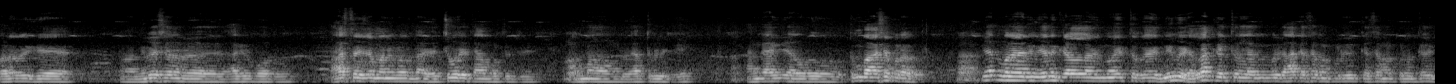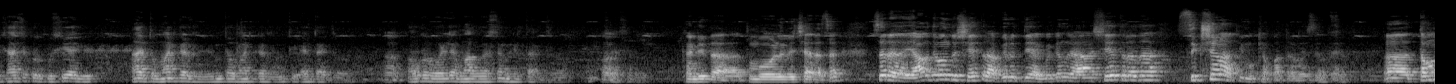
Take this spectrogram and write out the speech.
ಬಡವರಿಗೆ ನಿವೇಶನ ಆಗಿರ್ಬೋದು ಆಶ್ರಯ ಮನೆಗಳನ್ನ ಹೆಚ್ಚುವರಿ ತಗೊಂಡ್ಬರ್ತಿದ್ವಿ ನಮ್ಮ ಒಂದು ವ್ಯಾಪ್ತಿಗಳಿಗೆ. ಹಂಗಾಗಿ ಅವರು ತುಂಬ ಆಸೆ ಬರೋರು. ಏನು ಮರ ನೀವು ಏನು ಕೇಳಲ್ಲ ನಿಮ್ಮ ಹೋಯ್ತು ನೀವು ಎಲ್ಲ ಕೇಳ್ತಿರಲ್ಲ ನಿಮಗೆ ಆ ಕೆಲಸ ಮಾಡ್ಕೊಡಿ ಈ ಕೆಲಸ ಮಾಡ್ಕೊಡಿ ಅಂತೇಳಿ ಶಾಸಕರು ಖುಷಿಯಾಗಿ ಆಯಿತು ಮಾಡ್ಕೊಳ್ರಿ ಇಂಥವು ಮಾಡ್ಕೊಳ್ರಿ ಅಂತ ಹೇಳ್ತಾ ಇದ್ರು. ಅವರು ಒಳ್ಳೆ ಮಾರ್ಗದರ್ಶನ ನೀಡ್ತಾ ಇದ್ರು. ಖಂಡಿತ ತುಂಬಾ ಒಳ್ಳೆ ವಿಚಾರ ಸರ್. ಸರ್ ಯಾವುದೇ ಒಂದು ಕ್ಷೇತ್ರ ಅಭಿವೃದ್ಧಿ ಆಗ್ಬೇಕಂದ್ರೆ ಆ ಕ್ಷೇತ್ರದ ಶಿಕ್ಷಣ ಅತಿ ಮುಖ್ಯ ಪಾತ್ರ ವಹಿಸುತ್ತೆ. ತಮ್ಮ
